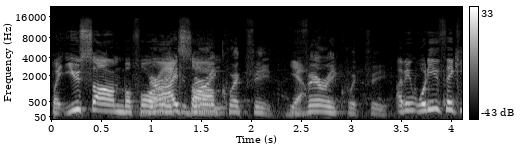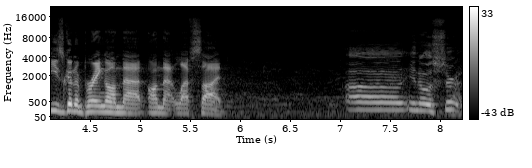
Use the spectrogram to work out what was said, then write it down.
but you saw him before very, I saw very him. quick feet. Yeah. Very quick feet. I mean, what do you think he's going to bring on that on that left side? Uh, you know, cer-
